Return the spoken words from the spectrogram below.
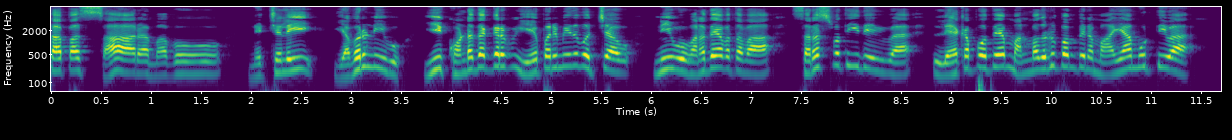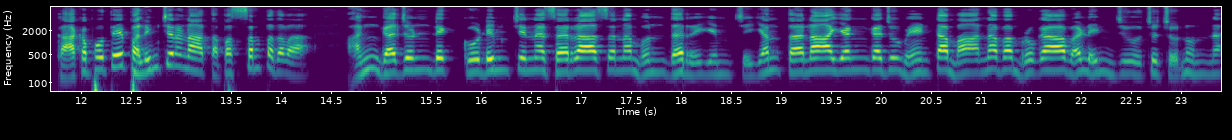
తపస్సారమవో. నిచ్చలి ఎవరు నీవు? ఈ కొండ దగ్గరకు ఏ పని మీద వచ్చావు? నీవు వనదేవతవా? సరస్వతీదేవివా? లేకపోతే మన్మధుడు పంపిన మాయామూర్తివా? కాకపోతే ఫలించిన నా తపస్సంపదవా? అంగజుండెక్కుడించిన సరాసన ముందరించి ఎంత నాయంగజు వెంట మానవ మృగావళింజూచుచునున్న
